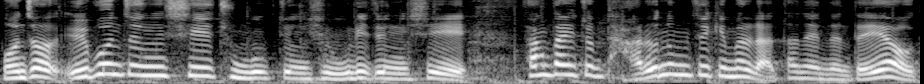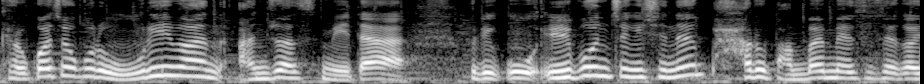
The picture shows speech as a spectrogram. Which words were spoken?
먼저 일본 증시, 중국 증시, 우리 증시 상당히 좀 다른 움직임을 나타냈는데 있는데요. 결과적으로 우리만 안 좋았습니다. 그리고 일본 증시는 바로 반발 매수세가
